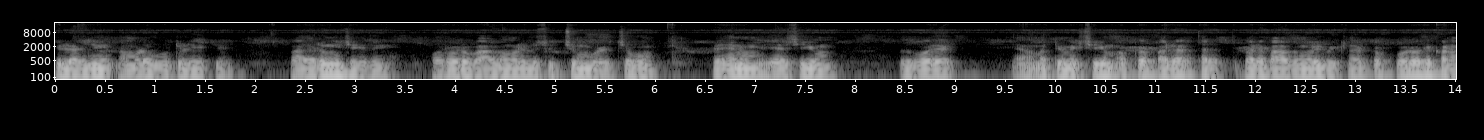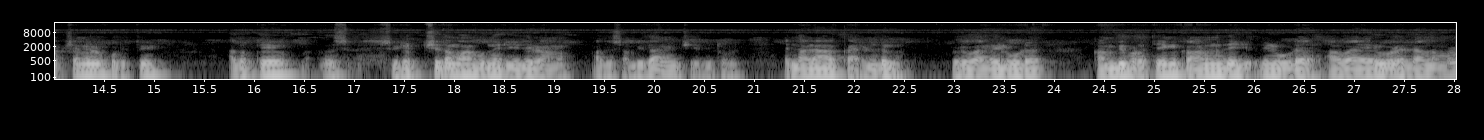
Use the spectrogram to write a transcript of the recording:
ലൈന് നമ്മുടെ വീട്ടിലേക്ക് വയറിങ് ചെയ്ത് ഓരോരോ ഭാഗങ്ങളിൽ സ്വിച്ചും വെളിച്ചവും ഫാനും എ സിയും അതുപോലെ മറ്റു മിക്സിയും ഒക്കെ പല തര പല ഭാഗങ്ങളിൽ വെക്കുന്നതൊക്കെ ഓരോരോ കണക്ഷനുകൾ കൊടുത്ത് അതൊക്കെ സുരക്ഷിതമാകുന്ന രീതിയിലാണ് അത് സംവിധാനം ചെയ്തിട്ടുള്ളത്. എന്നാൽ ആ കരണ്ട് ഒരു വയറിലൂടെ കമ്പി പുറത്തേക്ക് കാണുന്നതിലൂടെ ആ വയറുകളെല്ലാം നമ്മൾ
